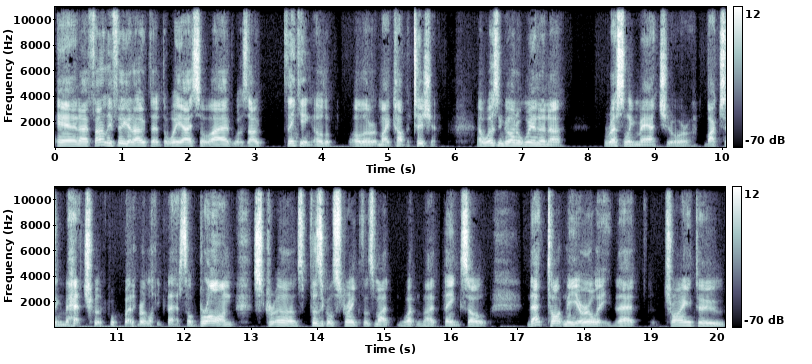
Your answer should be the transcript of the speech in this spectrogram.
And I finally figured out that the way I survived was out thinking of the, of the, my competition. I wasn't going to win in a wrestling match or boxing match or whatever like that. So brawn, uh, physical strength was my what my thing. So that taught me early that trying to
